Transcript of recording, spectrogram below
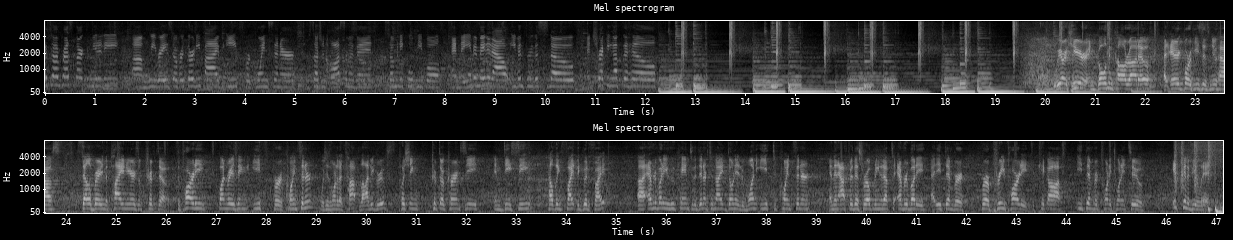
Was so impressed with our community. Um, we raised over 35 ETH for Coin Center. It was such an awesome event. So many cool people, and they even made it out, even through the snow and trekking up the hill. We are here in Golden, Colorado at Erik Voorhees' new house celebrating the pioneers of crypto. It's a party fundraising ETH for Coin Center, which is one of the top lobby groups pushing cryptocurrency in DC, helping fight the good fight. Uh, everybody who came to the dinner tonight donated one ETH to Coin Center, and then after this, we're opening it up to everybody at ETH Denver for a pre-party to kick off ETH Denver 2022. It's gonna be lit.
